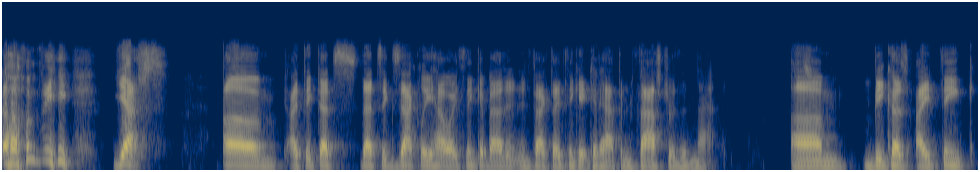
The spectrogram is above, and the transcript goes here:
Um, the, yes. Um, I think that's, that's exactly how I think about it. In fact, I think it could happen faster than that. Um, because I think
